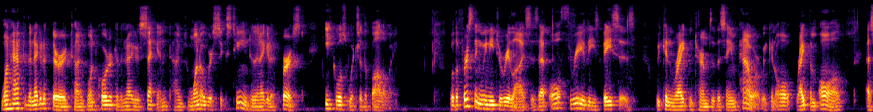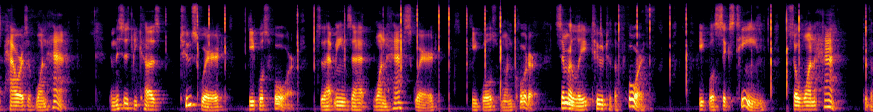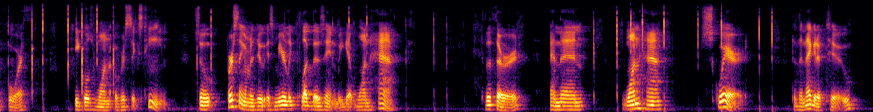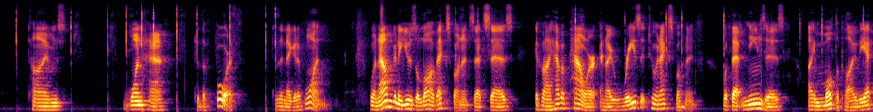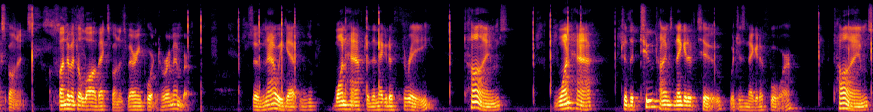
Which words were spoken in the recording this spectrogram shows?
1 half to the negative third times 1 quarter to the negative second times 1 over 16 to the negative first equals which of the following? Well, the first thing we need to realize is that all three of these bases we can write in terms of the same power. We can all write them all as powers of 1 half. And this is because 2 squared equals 4. So that means that 1 half squared equals 1 quarter. Similarly, 2 to the fourth equals 16. So 1 half to the fourth equals 1 over 16. So first thing I'm going to do is merely plug those in. We get 1 half to the third, and then 1 half squared to the negative 2 times 1 half to the fourth to the negative 1. Well, now I'm going to use the law of exponents that says if I have a power and I raise it to an exponent, what that means is I multiply the exponents. A fundamental law of exponents, very important to remember. So now we get 1 half to the negative 3 times 1 half to the 2 times negative 2, which is negative 4, times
